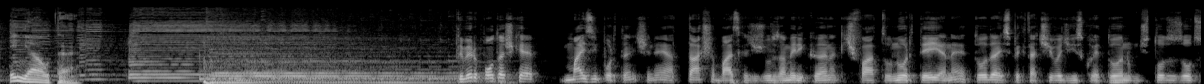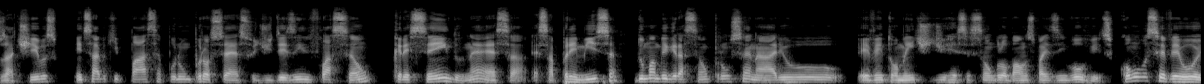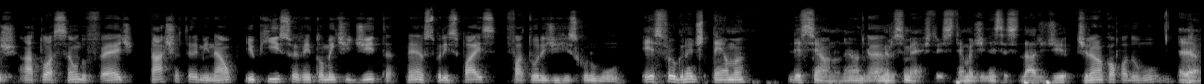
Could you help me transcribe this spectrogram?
Em alta. Primeiro ponto, acho que é mais importante, né, a taxa básica de juros americana, que de fato norteia né, toda a expectativa de risco-retorno de todos os outros ativos. A gente sabe que passa por um processo de desinflação, crescendo né, essa, essa premissa de uma migração para um cenário eventualmente de recessão global nos países envolvidos. Como você vê hoje a atuação do Fed, taxa terminal e o que isso eventualmente dita, né, os principais fatores de risco no mundo? Esse foi o grande tema desse ano, né, do é. primeiro semestre. Esse tema de necessidade de... Tirando a Copa do Mundo. É,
